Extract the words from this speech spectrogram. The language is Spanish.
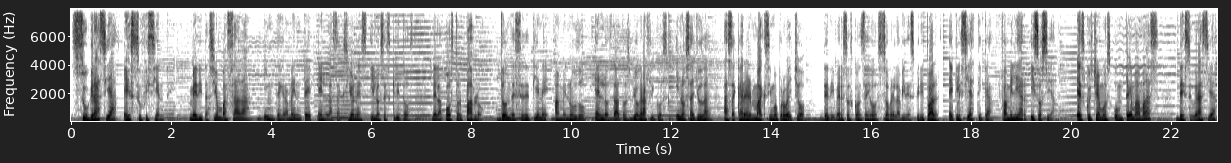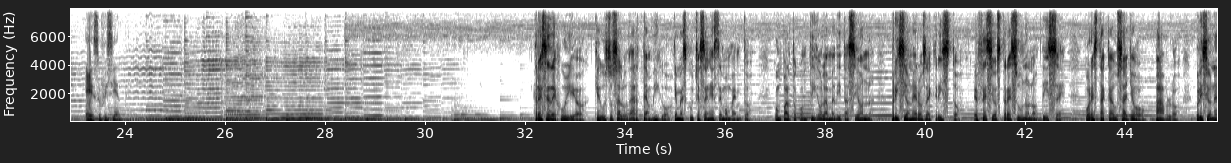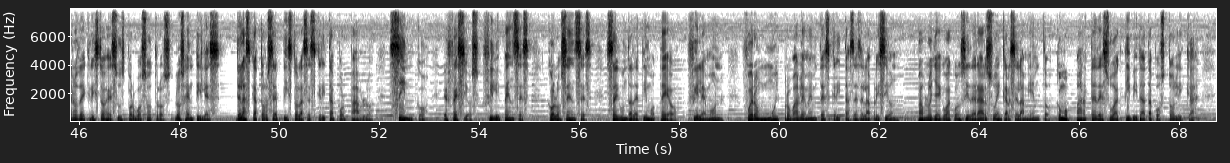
Su gracia es suficiente. Meditación basada íntegramente en las acciones y los escritos del apóstol Pablo, donde se detiene a menudo en los datos biográficos y nos ayudan a sacar el máximo provecho de diversos consejos sobre la vida espiritual, eclesiástica, familiar y social. Escuchemos un tema más de Su gracia es suficiente. 13 de julio. Qué gusto saludarte, amigo, que me escuchas en este momento. Comparto contigo la meditación Prisioneros de Cristo. Efesios 3.1 nos dice, Por esta causa yo, Pablo, prisionero de Cristo Jesús por vosotros, los gentiles. De las 14 epístolas escritas por Pablo, 5, Efesios, Filipenses, Colosenses, Segunda de Timoteo, Filemón, fueron muy probablemente escritas desde la prisión, Pablo llegó a considerar su encarcelamiento como parte de su actividad apostólica,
